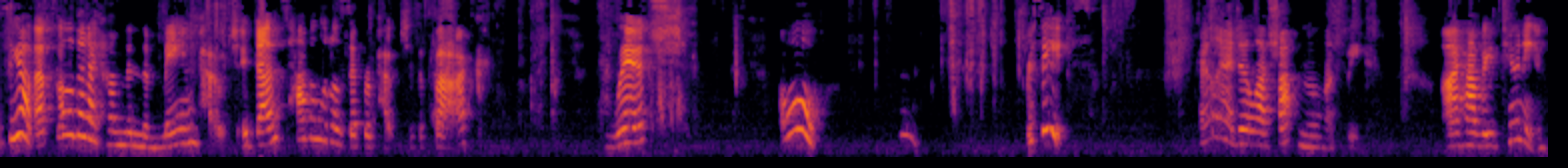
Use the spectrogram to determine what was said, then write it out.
So yeah, that's all that I have in the main pouch. It does have a little zipper pouch at the back, which, oh, hmm, receipts. Apparently I did a lot of shopping last week. I have a Toonie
